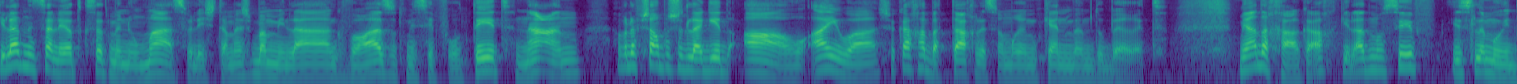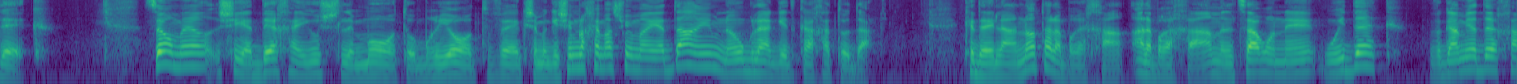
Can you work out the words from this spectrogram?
גלעד ניסה להיות קצת מנומס ולהשתמש במילה הגבוהה הזאת מספרותית, נעם, אבל אפשר פשוט להגיד אה או איווה, שככה בתכלס אומרים כן במדוברת. מיד אחר כך גלעד מוסיף, יסלמו ידק. זה אומר שידיך יהיו שלמות או בריאות, וכשמגישים לכם משהו עם הידיים, נהוג להגיד ככה תודה. כדי לענות על הברכה, על הברכה, המלצר עונה, הוא ידק, וגם ידיך.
